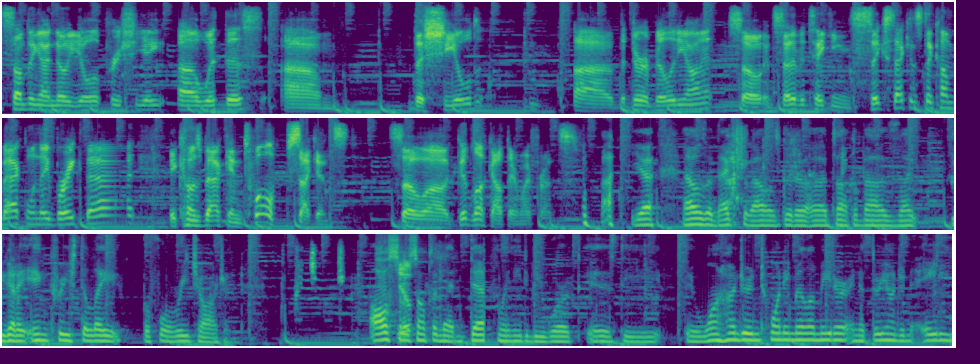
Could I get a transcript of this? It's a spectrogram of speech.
something I know you'll appreciate uh, with this, um, the shield, uh, the durability on it. So instead of it taking six seconds to come back when they break that, it comes back in 12 seconds. So uh, good luck out there, my friends. yeah, that was an extra I was gonna uh, talk about. Is like you got to increase delay before recharging. Also, Yep. something that definitely need to be worked is the the 120 millimeter and the 380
